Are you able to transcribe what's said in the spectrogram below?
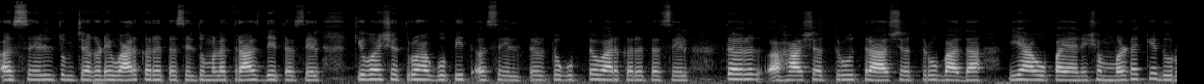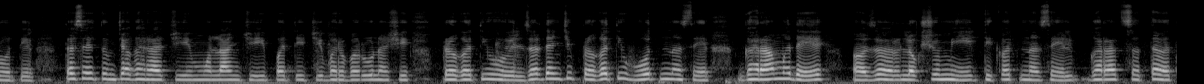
असेल तुमच्याकडे वार करत असेल तुम्हाला त्रास देत असेल किंवा शत्रू हा गुपित असेल तर तो गुप्त वार करत असेल तर हा शत्रू त्रास शत्रू बाधा या उपायाने शंभर टक्के दूर होतील. तसेच तुमच्या घराची मुलांची पतीची भरभरून अशी प्रगती होईल. जर त्यांची प्रगती होत नसेल घरामध्ये जर लक्ष्मी टिकत नसेल घरात सतत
